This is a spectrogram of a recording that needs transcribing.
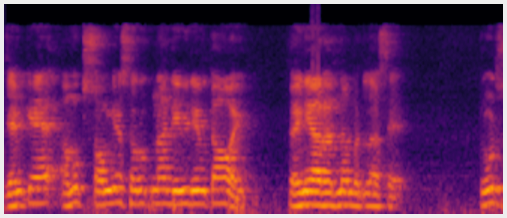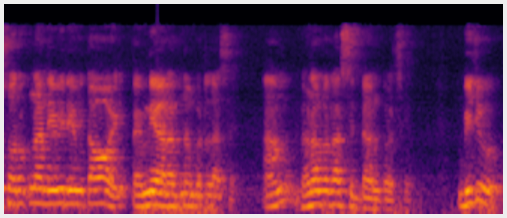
જેમ કે અમુક સૌમ્ય સ્વરૂપના દેવી દેવતા હોય, તો એની આરાધના બદલાશે. ક્રૂર સ્વરૂપના દેવી દેવતા હોય, તો એમની આરાધના બદલાશે. આમ ઘણા બધા સિદ્ધાંતો છે. બીજું,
